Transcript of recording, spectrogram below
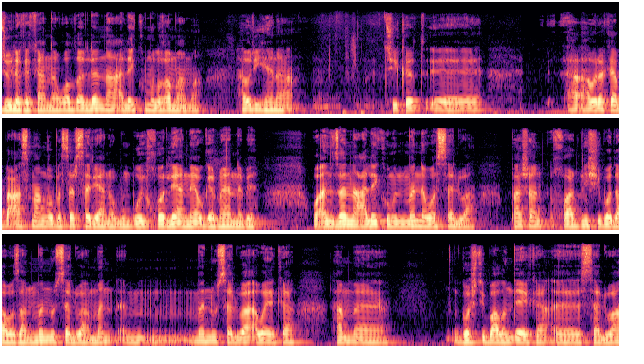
جوولەکەکانە وظللنا علیکم الغمامە هەوری هێنا چی کرد هەورەکە بە عاسمانگەو بە سەر سەریانەوە بوون بۆی خۆر لێیان نەیا و گەرمیان نەبێ و انزلنا علیکم المن والسلوی پاشان خواردنیشی بۆ داوەزاند من و سەلوا من من و سەلوا ئەوەیە کە هەم گۆشتی باڵندەیەکە سەلوا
